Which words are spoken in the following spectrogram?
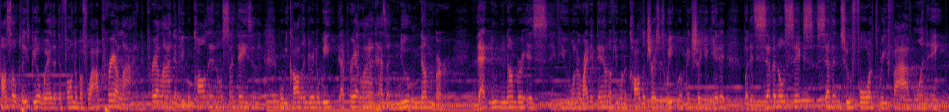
Also, please be aware that the phone number for our prayer line, the prayer line that people call in on Sundays and when we call in during the week, that prayer line has a new number. That new, new number is, if you want to write it down or if you want to call the church this week, we'll make sure you get it. But it's 706 724 3518.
